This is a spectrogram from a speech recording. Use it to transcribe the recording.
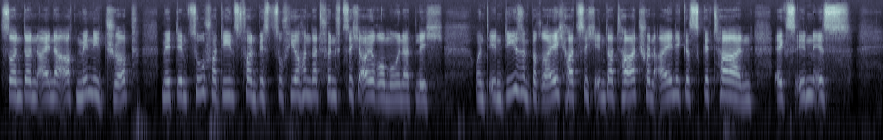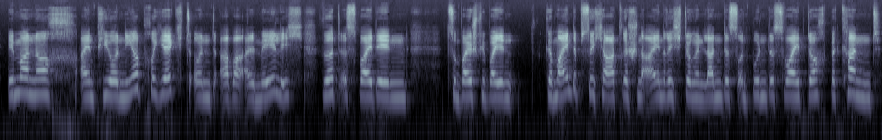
sondern eine Art Minijob mit dem Zuverdienst von bis zu 450 Euro monatlich. Und in diesem Bereich hat sich in der Tat schon einiges getan. Ex-In ist immer noch ein Pionierprojekt und aber allmählich wird es bei den, zum Beispiel bei den gemeindepsychiatrischen Einrichtungen landes- und bundesweit doch bekannt.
